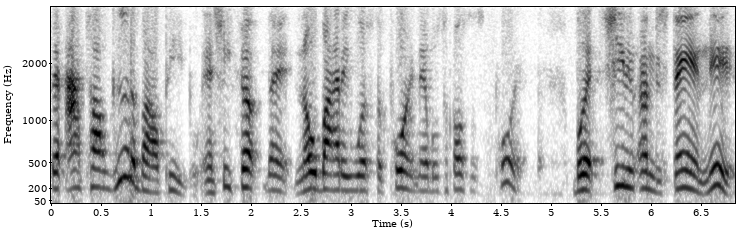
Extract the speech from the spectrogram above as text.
that I talk good about people, and she felt that nobody was supporting that was supposed to support. But she didn't understand this.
